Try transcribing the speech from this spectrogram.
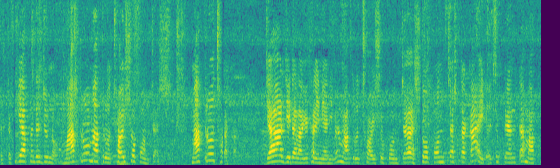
একটা কি আপনাদের জন্য। মাত্র মাত্র ছয়শো পঞ্চাশ। মাত্র ছ টাকা। যার যেটা লাগে খালি নিয়ে নিবেন মাত্র ছয়শো পঞ্চাশ। তো পঞ্চাশ টাকা, এটা হচ্ছে প্যান্টটা, মাত্র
